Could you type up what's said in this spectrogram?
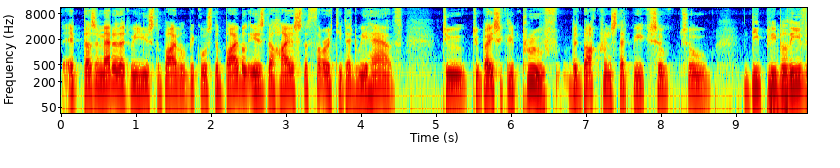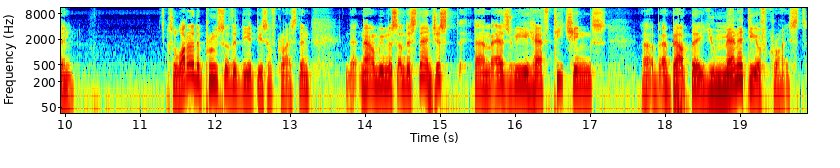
it doesn't matter that we use the Bible because the Bible is the highest authority that we have to, to basically prove the doctrines that we so, so deeply believe in. So, what are the proofs of the deities of Christ? And now we must understand, just um, as we have teachings uh, about the humanity of Christ,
